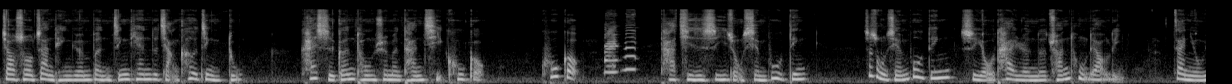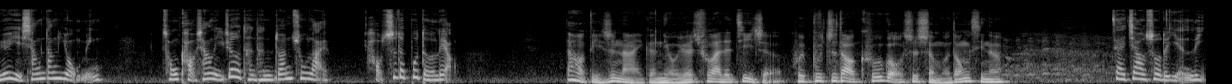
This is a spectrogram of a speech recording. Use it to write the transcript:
教授暂停原本今天的讲课进度。开始跟同学们谈起酷狗，酷狗，它其实是一种咸布丁。这种咸布丁是犹太人的传统料理，在纽约也相当有名。从烤箱里热腾腾端出来，好吃的不得了。到底是哪一个纽约出来的记者会不知道酷狗是什么东西呢？在教授的眼里，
